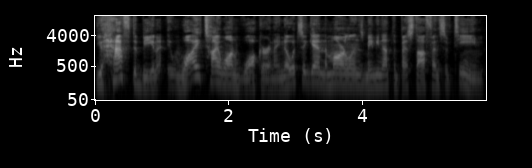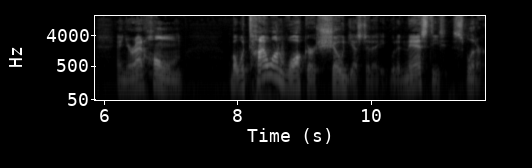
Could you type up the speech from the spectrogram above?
you have to be. And why Taijuan Walker? And I know it's again the Marlins, maybe not the best offensive team, and you're at home. But what Taijuan Walker showed yesterday with a nasty splitter,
